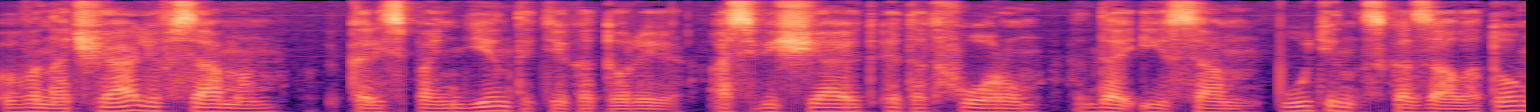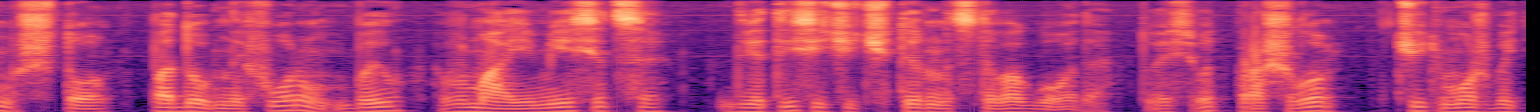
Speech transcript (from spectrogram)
в начале, в самом корреспонденты, те, которые освещают этот форум, да и сам Путин сказал о том, что подобный форум был в мае месяце 2014 года. То есть вот прошло чуть, может быть,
